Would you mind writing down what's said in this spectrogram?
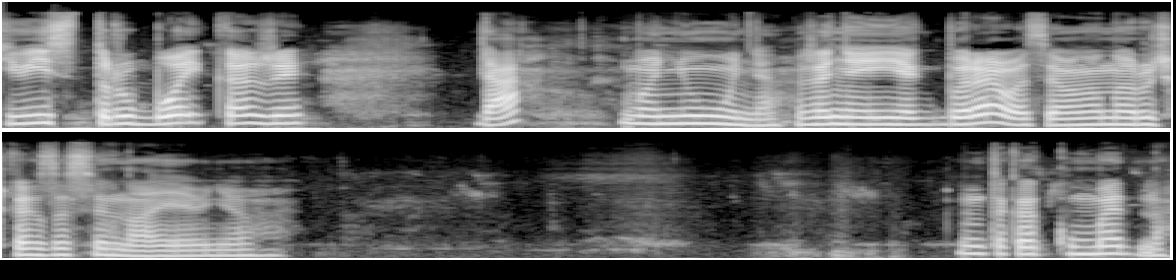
Хвіст трубой, каже. Да? Манюня. Женя її як бере, оце вона на ручках засинає в нього. Ну, така кумедна.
